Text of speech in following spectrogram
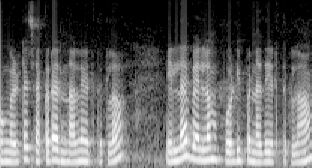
உங்கள்கிட்ட சர்க்கரை இருந்தாலும் எடுத்துக்கலாம். இல்லை வெல்லம் பொடி பண்ணது எடுத்துக்கலாம்.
